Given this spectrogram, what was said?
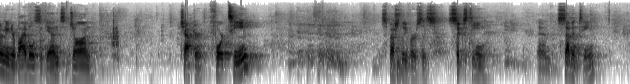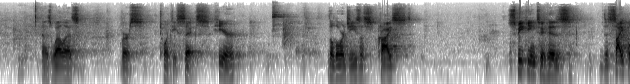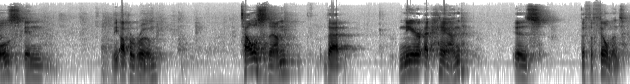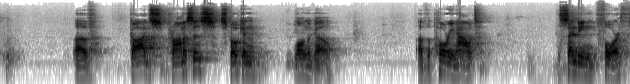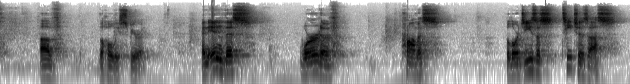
Turning your Bibles again to John chapter 14, especially verses 16 and 17, as well as verse 26. Here, the Lord Jesus Christ speaking to his disciples in the upper room tells them that near at hand is the fulfillment of God's promises spoken long ago, of the pouring out, the sending forth of the Holy Spirit. And in this word of promise, the Lord Jesus teaches us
